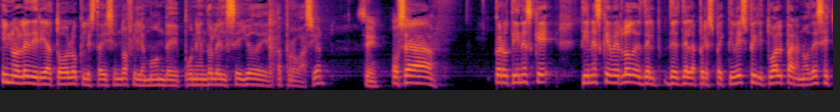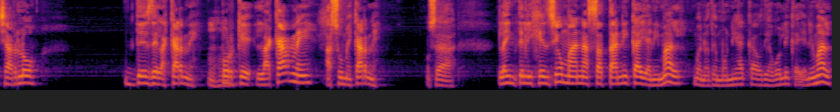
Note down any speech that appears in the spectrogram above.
Y no le diría todo lo que le está diciendo a Filemón de poniéndole el sello de aprobación. Sí. O sea, pero tienes que, tienes que verlo desde, desde la perspectiva espiritual para no desecharlo desde la carne. Porque la carne asume carne. O sea, la inteligencia humana satánica y animal, bueno, demoníaca o diabólica y animal,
